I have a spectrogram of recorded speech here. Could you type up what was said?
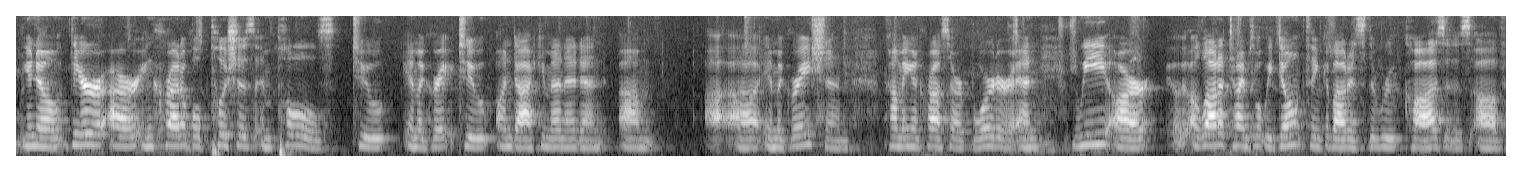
you know, there are incredible pushes and pulls to immigrate, to undocumented and um, uh, immigration coming across our border. And we are, a lot of times what we don't think about is the root causes of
